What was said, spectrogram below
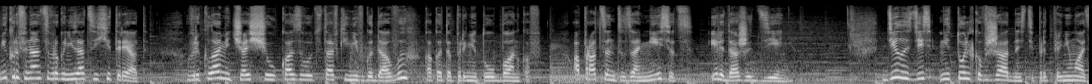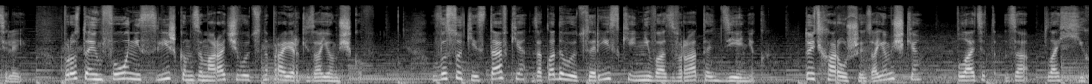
Микрофинансовые организации хитрят. В рекламе чаще указывают ставки не в годовых, как это принято у банков, а проценты за месяц или даже день. Дело здесь не только в жадности предпринимателей. Просто МФО не слишком заморачиваются на проверке заемщиков. В высокие ставки закладываются риски невозврата денег. То есть хорошие заемщики платят за плохих.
